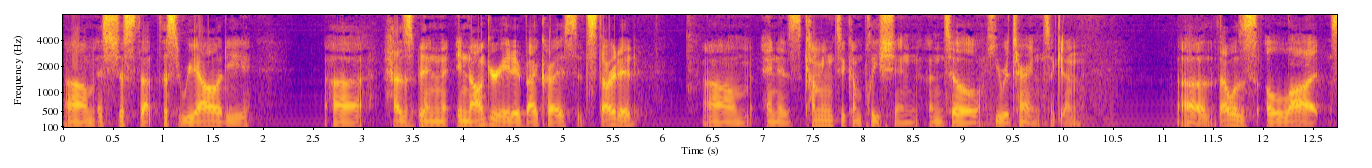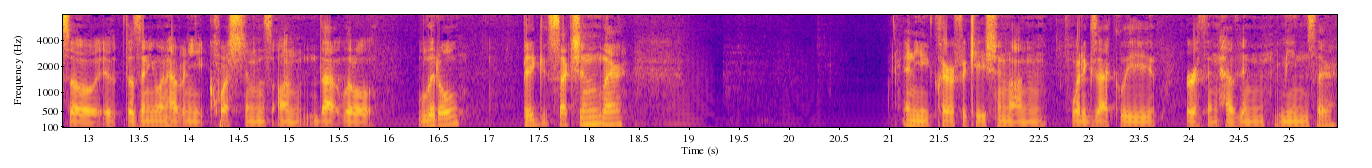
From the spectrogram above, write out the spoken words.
Um, it's just that this reality uh, has been inaugurated by Christ. It started um, and is coming to completion until he returns again. Uh, that was a lot. So, if, does anyone have any questions on that little, little, big section there? Any clarification on what exactly earth and heaven means there?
